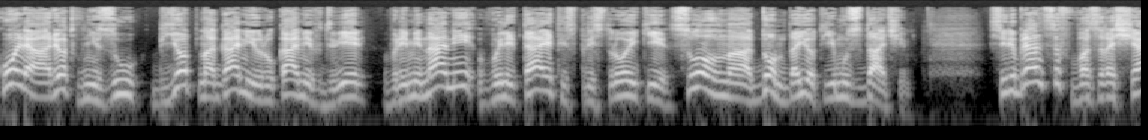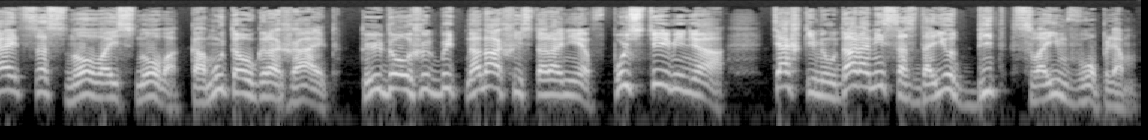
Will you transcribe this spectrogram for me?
Коля орет внизу, бьет ногами и руками в дверь, временами вылетает из пристройки, словно дом дает ему сдачи. Серебрянцев возвращается снова и снова, кому-то угрожает. «Ты должен быть на нашей стороне! Впусти меня!» Тяжкими ударами создает бит своим воплем.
